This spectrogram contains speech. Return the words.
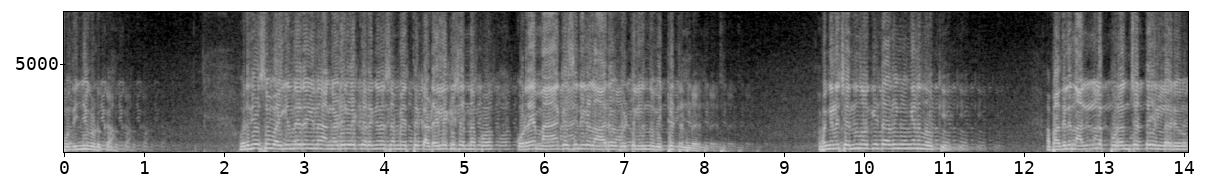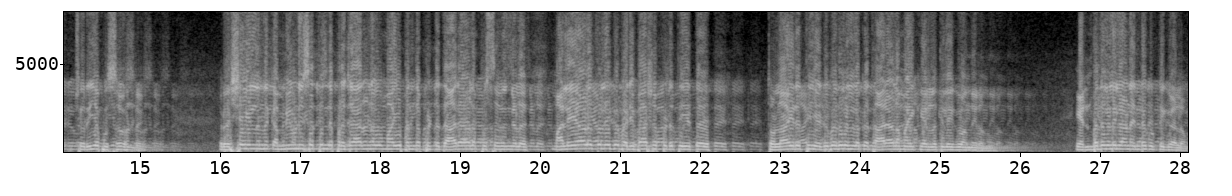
പൊതിഞ്ഞു കൊടുക്കുക ഒരു ദിവസം വൈകുന്നേരം ഇങ്ങനെ അങ്ങാടിയിലേക്ക് ഇറങ്ങുന്ന സമയത്ത് കടയിലേക്ക് ചെന്നപ്പോ കുറെ മാഗസിനുകൾ ആരോ വീട്ടിൽ നിന്ന് വിറ്റിട്ടുണ്ട്. അപ്പൊ ഇങ്ങനെ ചെന്ന് നോക്കിയിട്ട് അതിങ്ങനെ നോക്കി. അപ്പൊ അതിൽ നല്ല പുറഞ്ചട്ടയുള്ള ഒരു ചെറിയ പുസ്തകമുണ്ട്. റഷ്യയിൽ നിന്ന് കമ്മ്യൂണിസത്തിന്റെ പ്രചാരണവുമായി ബന്ധപ്പെട്ട് ധാരാളം പുസ്തകങ്ങൾ മലയാളത്തിലേക്ക് പരിഭാഷപ്പെടുത്തിയിട്ട് തൊള്ളായിരത്തി എഴുപതുകളിലൊക്കെ ധാരാളമായി കേരളത്തിലേക്ക് വന്നിരുന്നു. എൺപതുകളിലാണ് എന്റെ കുട്ടിക്കാലം.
